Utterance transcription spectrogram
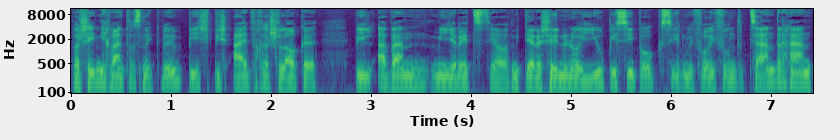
wahrscheinlich, wenn du das nicht gewöhnt bist, bist einfach erschlagen. Weil auch wenn wir jetzt ja mit dieser schönen neuen UPC-Box irgendwie 500 Sender haben,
